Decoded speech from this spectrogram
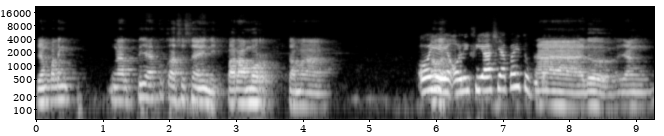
Yang paling ngerti aku kasusnya ini Paramore sama Oh iya, yang Olivia siapa itu? Bukan? Nah, itu yang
